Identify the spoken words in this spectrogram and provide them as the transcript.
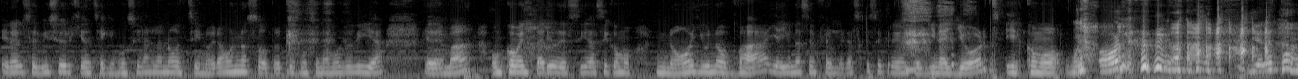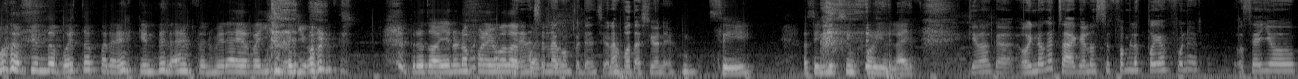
era el servicio de urgencia que funciona en la noche y no éramos nosotros que funcionamos de día. Y además un comentario decía así como, no, y uno va y hay unas enfermeras que se creen Regina George y es como, weón. y ahora estamos haciendo puestos para ver quién de las enfermeras es Regina George. Pero todavía no nos ponemos de Quieren hacer una acuerdo. competencia, unas votaciones. Sí, así lip sync for your life. Qué vaca. Hoy no cachaba que a los CEFAM los podían funar. O sea, yo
